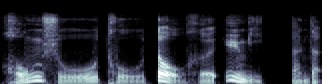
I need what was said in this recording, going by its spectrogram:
红薯、土豆和玉米等等。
